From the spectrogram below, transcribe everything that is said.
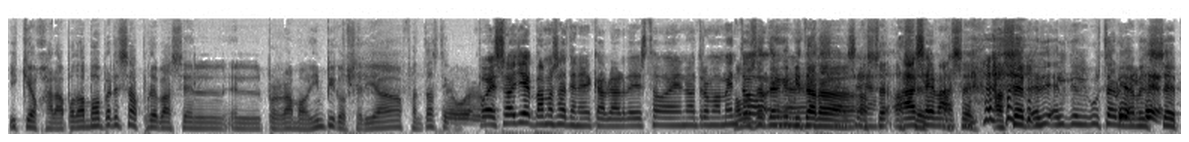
y que ojalá podamos ver esas pruebas en el, el programa olímpico, sería fantástico. Bueno. Pues oye, vamos a tener que hablar de esto en otro momento. Vamos a tener que Eh, invitar a, sea, a, a a Seb, Sebas. a Seb, a Seb, él, le gusta que le llamen Seb.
